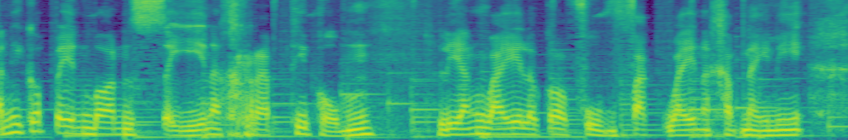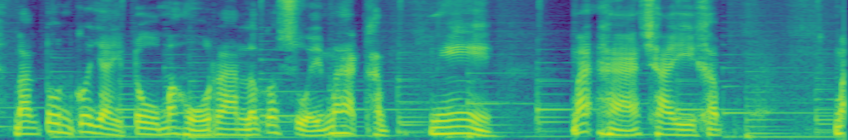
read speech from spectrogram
อันนี้ก็เป็นบอลสีนะครับที่ผมเลี้ยงไว้แล้วก็ฟูมฟักไว้นะครับ ในนี้ บางต้นก็ใหญ่โตมโหฬารแล้วก็สวยมากครับ นี่ มหาชัยครับ ม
